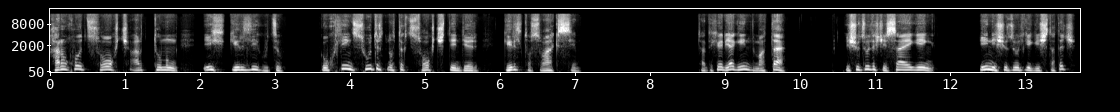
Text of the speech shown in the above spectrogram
харанхуйд суугч ард түмэн их гэрлийг үзв. Өвхлийн сүдэрт нутагт суугчдын дээр гэрэл тусваа гэсэн юм. За тэгэхээр яг энд Матай иш үзүүлэгч Исаигийн энэ иш үзүүлгийг иш татаж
